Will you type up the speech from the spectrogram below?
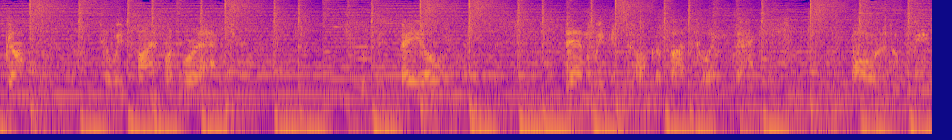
Until till we find what we're after. If we fail, then we can talk about going back. Or the we?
